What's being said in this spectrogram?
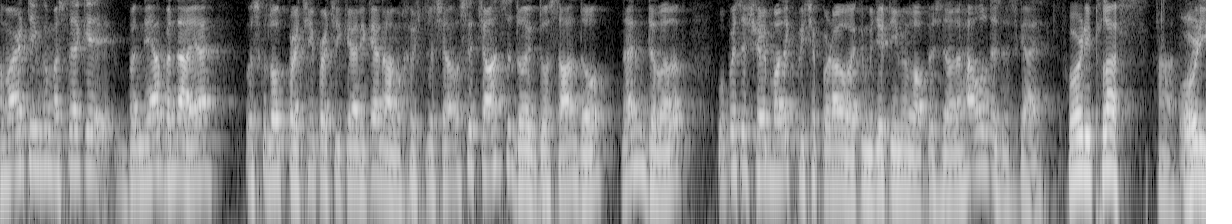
ہماری ٹیم کا مسئلہ ہے کہ نیا بندہ آیا ہے اس کو لوگ پرچی پرچی کہہ رہے کیا نام ہے خوشدل شاہ اسے چانس دو ایک دو سال دو لیٹ ڈیولپ اوپر سے شعیب ملک پیچھے پڑا ہوا ہے کہ مجھے ٹیم میں واپس جانا ہے۔ Old is this guy 40 plus. ہاں، 40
